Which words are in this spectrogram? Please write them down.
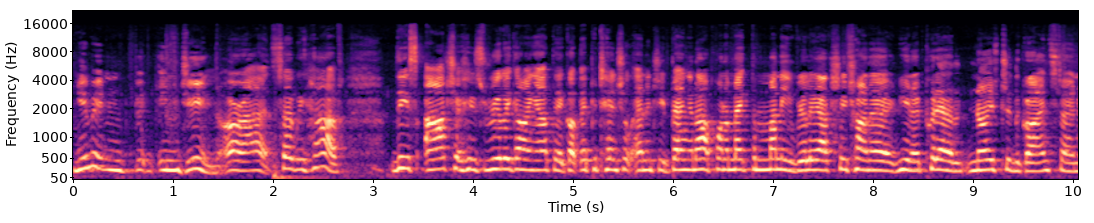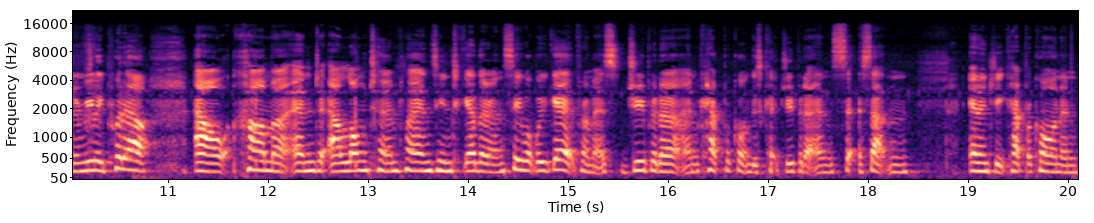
New moon in, in June. All right, so we have this archer who's really going out there, got their potential energy, banging up, want to make the money, really actually trying to, you know, put our nose to the grindstone and really put our our karma and our long-term plans in together and see what we get from us. Jupiter and Capricorn, this Jupiter and Saturn energy, Capricorn and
